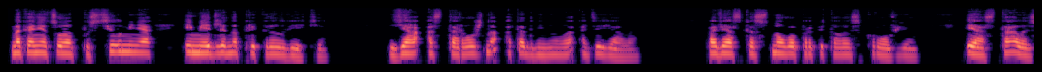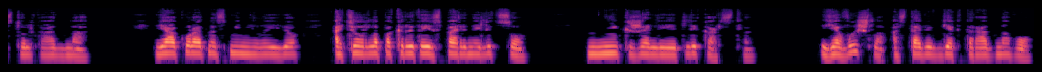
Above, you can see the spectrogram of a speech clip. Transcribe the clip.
Наконец он отпустил меня и медленно прикрыл веки. Я осторожно отодвинула одеяло. Повязка снова пропиталась кровью, и осталась только одна. Я аккуратно сменила ее, отерла покрытое испаренное лицо. Ник жалеет лекарства. Я вышла, оставив Гектора одного,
